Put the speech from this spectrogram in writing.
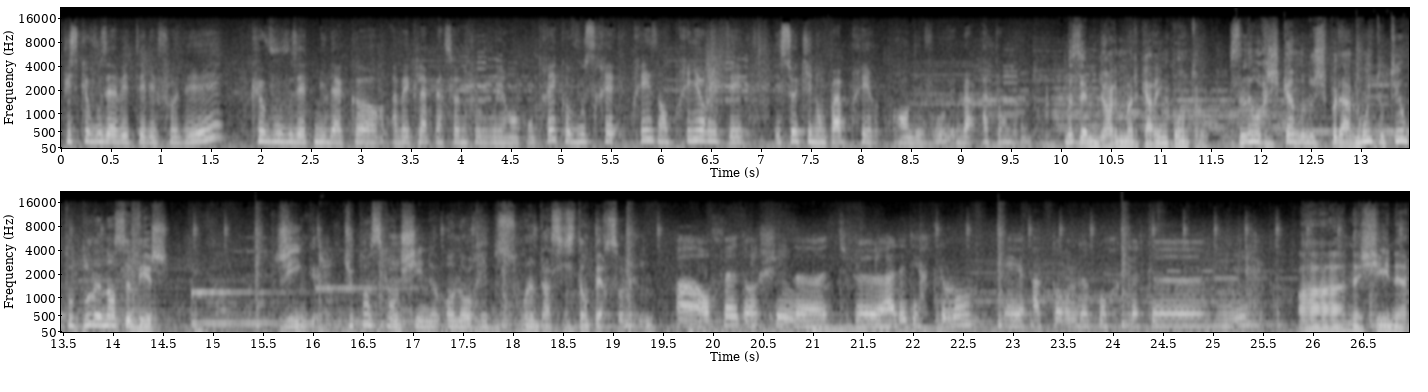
puisque vous avez téléphoné, que vous vous êtes mis d'accord avec la personne que vous voulez rencontrer, que vous serez prise en priorité. Et ceux qui n'ont pas pris rendez-vous, eh ben, attendront. Mas é melhor marcar encontro, senão arriscamos-nos esperar muito tempo pela nossa vez. Jing, tu penses qu'en Chine, on aurait besoin d'assistants personnels Ah, en fait, en Chine, euh, tu peux aller directement et attendre pour quelques minutes. Ah, na China,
